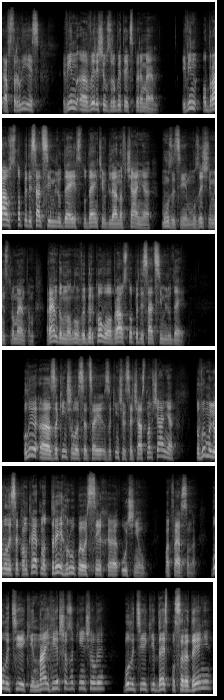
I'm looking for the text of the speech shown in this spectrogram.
австралієць, він е, вирішив зробити експеримент. І він обрав 157 людей, студентів для навчання музиці, музичним інструментам. Рендомно, ну, вибірково обрав 157 людей. Коли е, закінчилося цей, закінчився час навчання, то вималювалися конкретно три групи ось цих е, учнів Макферсона. Були ті, які найгірше закінчили, були ті, які десь посередині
